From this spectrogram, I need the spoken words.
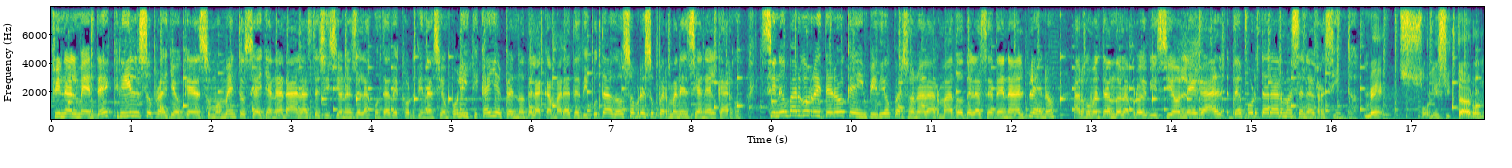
Finalmente, Krill subrayó que en su momento se allanará a las decisiones de la Junta de Coordinación Política y el Pleno de la Cámara de Diputados sobre su permanencia en el cargo. Sin embargo, reiteró que impidió personal armado de la Sedena al Pleno, argumentando la prohibición legal de portar armas en el recinto. Me solicitaron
